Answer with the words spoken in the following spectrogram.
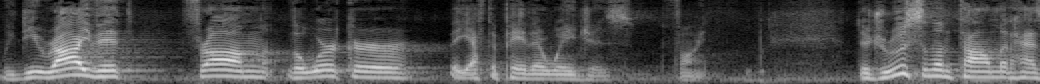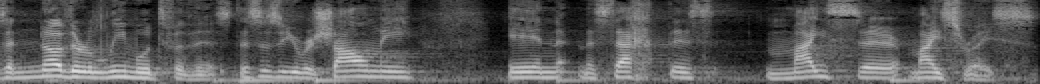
we derive it from the worker that you have to pay their wages. Fine. The Jerusalem Talmud has another limud for this. This is a Yerushalmi in Mesechtes Meiser Meisreis.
